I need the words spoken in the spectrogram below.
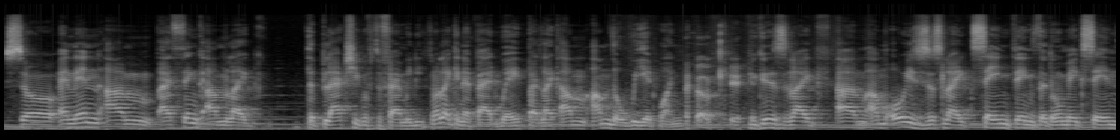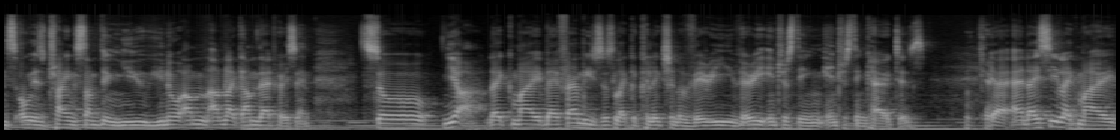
So and then um, I think I'm like the black sheep of the family, not like in a bad way, but like I'm I'm the weird one. Okay. Because like um, I'm always just like saying things that don't make sense, always trying something new. You know, I'm I'm like I'm that person. So yeah, like my my family is just like a collection of very very interesting interesting characters. Okay. Yeah, and I see like my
